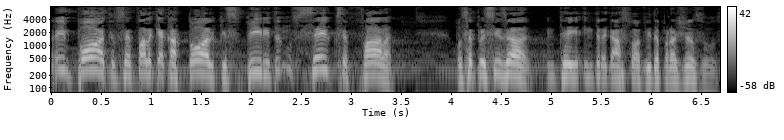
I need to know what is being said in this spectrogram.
Não importa se você fala que é católico, espírita, não sei o que você fala. Você precisa entregar sua vida para Jesus.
